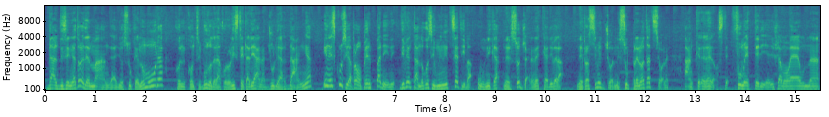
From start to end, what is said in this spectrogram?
dal disegnatore del manga Yosuke Nomura con il contributo della colorista italiana Giulia Ardagna in esclusiva proprio per Panini diventando così un'iniziativa unica nel suo genere che arriverà nei prossimi giorni su prenotazione anche nelle nostre fumetterie diciamo è un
